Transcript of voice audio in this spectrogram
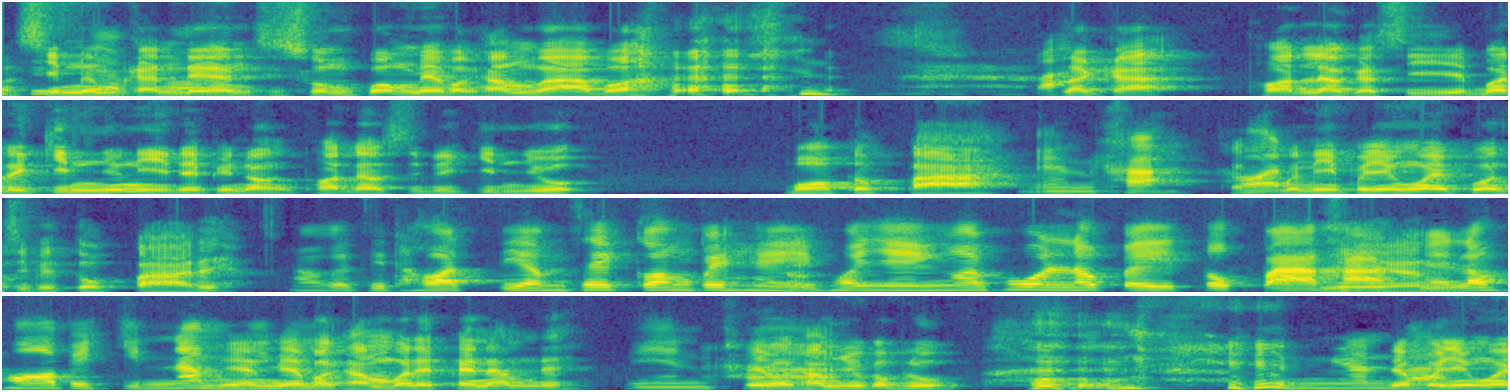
มาซิมน้ำกันเด้อสิสวมพวงแม่บังคำว่าบ่แล้วก็ทอดแล้วก็สิบ่ได้กินอยู่นี่เด้อพี่น้องทอดแล้วสิไปกินอยู่ บ่อตกปลาแม่นค่ะครับถอดมื้อนี้เพิ่นยังไว้พ่นสิไปตกปลาเด้เอาก็สิถอดเตรียมใส่กล้องไปให้ครับพ่อใหญ่ง้อยพ่นแล้วไปตกปลาค่ะแม่นให้แล้วฮอไปกินน้ำแม่นแม่บังคำบ่ได้ไปนํเด้แม่นค่ะแม่บังคำอยู่กับลูกเห็นงานเดี๋ยวเพิ่นยังไว้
